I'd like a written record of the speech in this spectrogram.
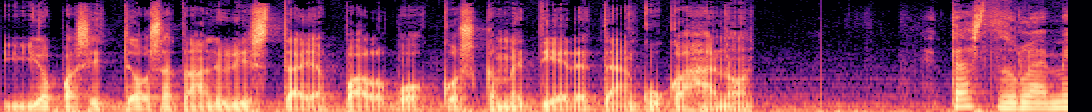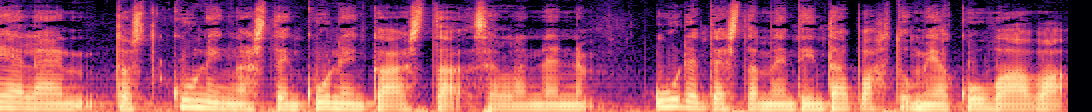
jopa sitten osataan ylistää ja palvoa, koska me tiedetään, kuka hän on. Tästä tulee mieleen tuosta kuningasten kuninkaasta sellainen Uuden testamentin tapahtumia kuvaava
